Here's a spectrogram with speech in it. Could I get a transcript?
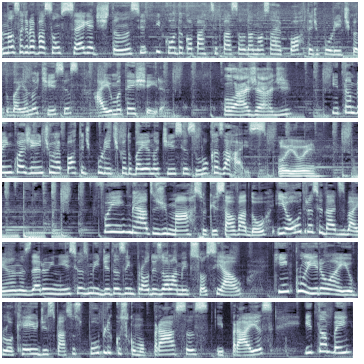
A nossa gravação segue à distância e conta com a participação da nossa repórter de política do Bahia Notícias, Ailma Teixeira. Olá, Jade. E também com a gente o repórter de política do Bahia Notícias, Lucas Arraes. Oi, oi. Foi em meados de março que Salvador e outras cidades baianas deram início às medidas em prol do isolamento social, que incluíram aí o bloqueio de espaços públicos como praças e praias e também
